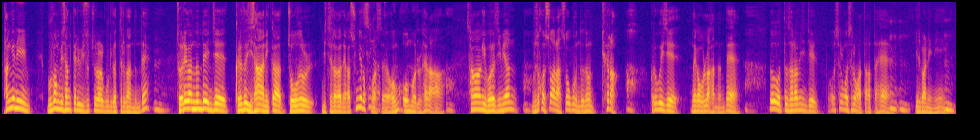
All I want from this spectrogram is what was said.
당연히 무방비 상태로 있을 줄 알고 우리가 들어갔는데 음. 절에 갔는데 이제 그래도 이상하니까 조언을 밑에다가 내가 숨겨놓고 숨겨놓고. 갔어요. 어, 어머를 해라. 어. 상황이 벌어지면 어. 무조건 쏴라. 쏘고 너는 튀어라. 어. 그리고 이제 내가 올라갔는데 아. 그 어떤 사람이 이제 어슬렁어슬렁 왔다 갔다 해. 음, 음. 일반인이. 음.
